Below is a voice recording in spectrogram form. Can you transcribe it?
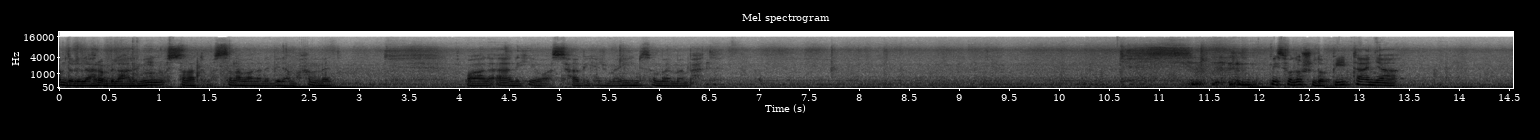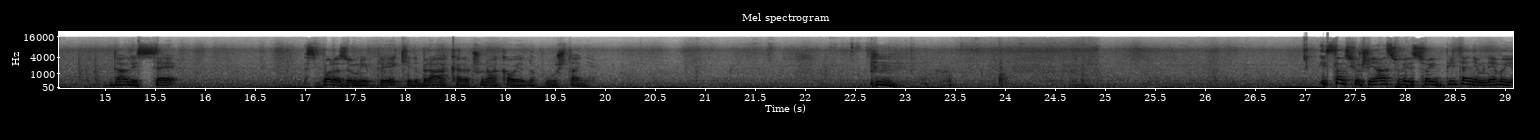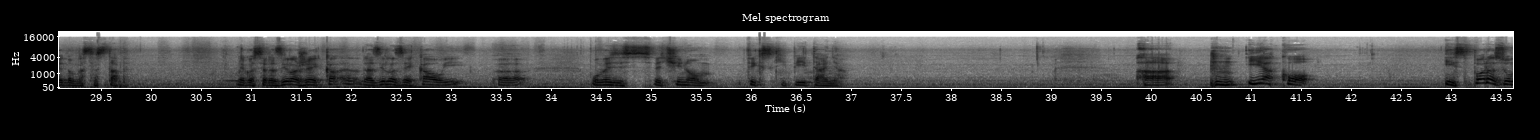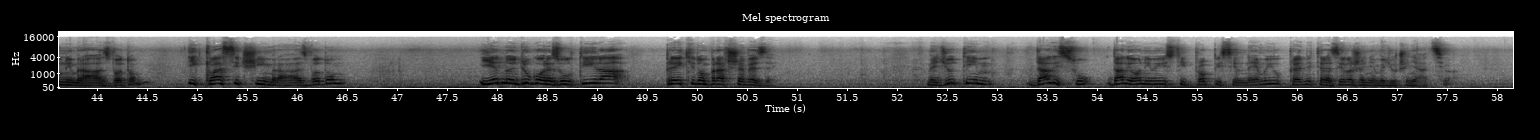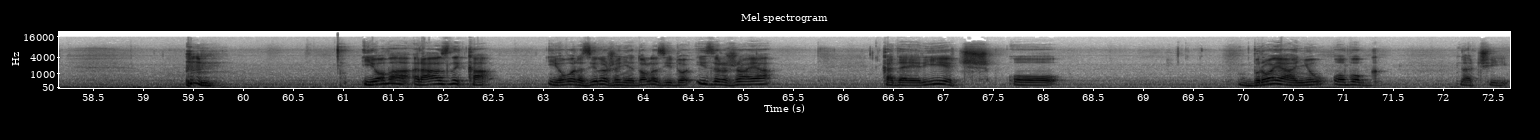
Alhamdulillah Rabbil Alamin Wassalatu wassalamu ala nabina Muhammed Wa ala alihi wa ashabihi ajma'in Thumma ima ba'd Mi smo došli do pitanja da li se sporazumni prekid braka računa kao jedno puštanje. Islamski učinjaci u vezi s ovim pitanjem nemaju jednog stav. Nego se razilaže, ka, razilaze kao i uh, u vezi s većinom fikskih pitanja. A, iako i sporazumnim razvodom i klasičnim razvodom jedno i drugo rezultira prekidom bračne veze. Međutim, da li, su, da li oni imaju isti propis ili nemaju predmete razilaženja među učenjacima? I ova razlika i ovo razilaženje dolazi do izražaja kada je riječ o brojanju ovog znači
